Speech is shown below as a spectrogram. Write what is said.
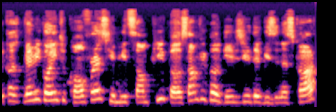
because when we go into conference you meet some people. Some people gives you the business card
